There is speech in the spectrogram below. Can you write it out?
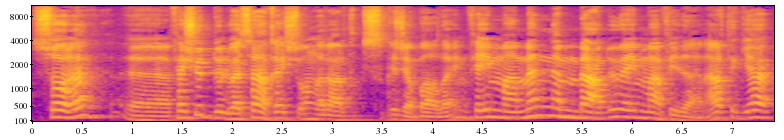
sonra e, feşüddül vesâke işte onları artık sıkıca bağlayın. Fe imma mennem ba'du ve imma fidan. Artık ya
